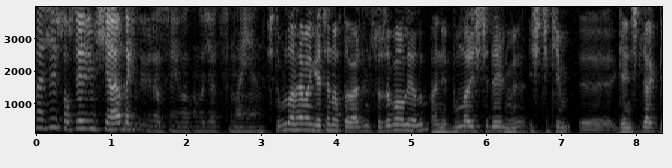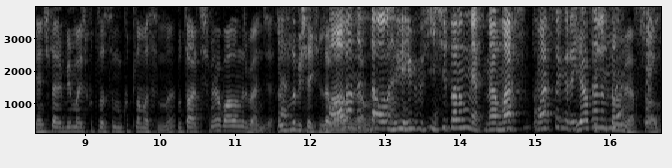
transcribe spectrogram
eden şey sosyalizm şiarı da gibi biraz şey vatandaş açısından yani. İşte buradan hemen geçen hafta verdiğim söze bağlayalım. Hani bunlar işçi değil mi? İşçi kim? Ee, gençler gençler 1 Mayıs kutlasın mı kutlamasın mı? Bu tartışmaya bağlanır bence. Hızlı Yani bir şekilde bağlanır Bağlanır da o da işçi tanımı mı yapayım? Ben Marx, Marx'a göre işçi Yap, işçi tanımı tanımı yap, şey, tamam.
